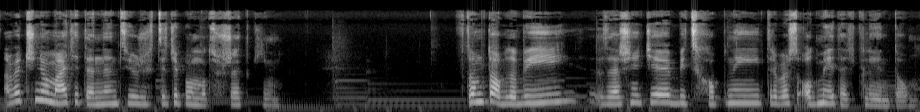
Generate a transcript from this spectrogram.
A väčšinou máte tendenciu, že chcete pomôcť všetkým. V tomto období začnete byť schopní treba odmietať klientov.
